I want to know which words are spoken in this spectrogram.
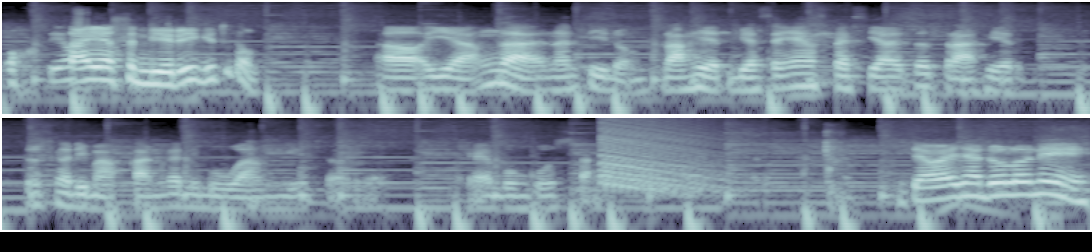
oh, saya sendiri gitu dong Oh iya, enggak, nanti dong. Terakhir. Biasanya yang spesial itu terakhir. Terus nggak dimakan kan dibuang gitu. Kayak bungkusan. Ceweknya dulu nih.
